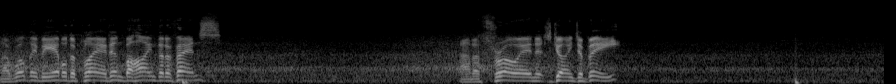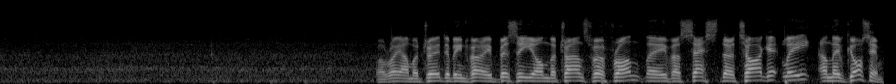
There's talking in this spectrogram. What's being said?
Now, will they be able to play it in behind the defence? And a throw-in it's going to be. Well, Real Madrid have been very busy on the transfer front. They've assessed their target, Lee, and they've got him.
